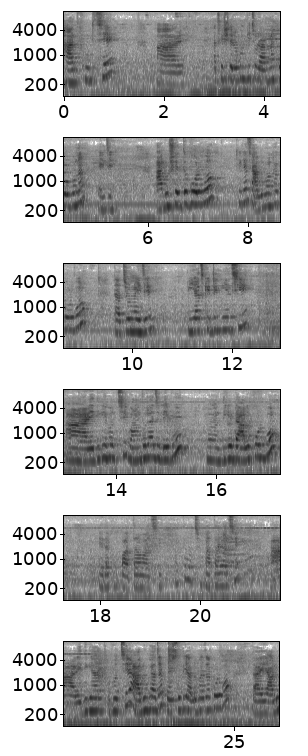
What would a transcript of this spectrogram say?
ভাত ফুটছে, আর আজকে সেরকম কিছু রান্না করব না। এই যে আলু সেদ্ধ করব, ঠিক আছে? আলু মাখা করব। তার জন্য এই যে পেঁয়াজ কেটে নিয়েছি আর এদিকে হচ্ছে গন্ধরাজ লেবু দিয়ে ডাল করব। এ দেখো, পাতাও আছে। দেখতে পাচ্ছ, পাতাও আছে। আর এদিকে হচ্ছে আলু ভাজা, পোস্ত দিয়ে আলু ভাজা করব। তাই আলু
